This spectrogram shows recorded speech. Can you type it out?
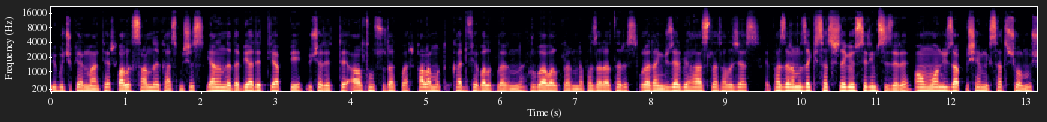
bir buçuk envanter balık sandığı kasmışız. Yanında da bir adet yapbi, 3 adet de altın sudak var. Palamut, kadife balıklarını, kurbağa balıklarını da pazara atarız. Buradan güzel bir hasılat alacağız. E, pazarımızdaki satışı da göstereyim sizlere. 10 won 160 emlik satış olmuş.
